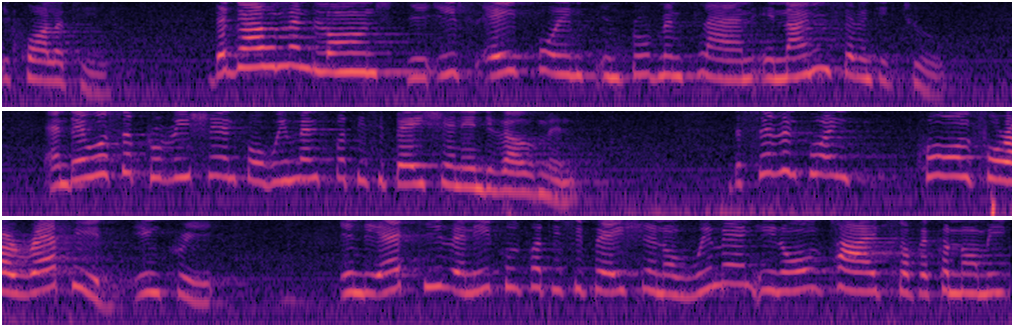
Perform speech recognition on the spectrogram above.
equality. The government launched the, its eight-point improvement plan in 1972, and there was a provision for women's participation in development. The seven-point call for a rapid increase in the active and equal participation of women in all types of economic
